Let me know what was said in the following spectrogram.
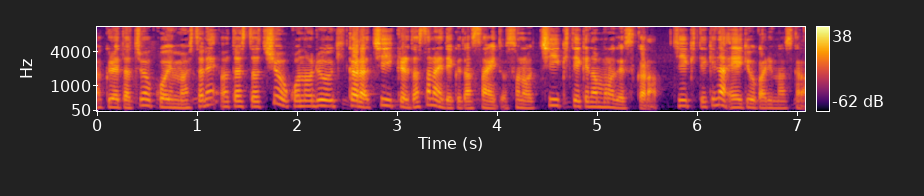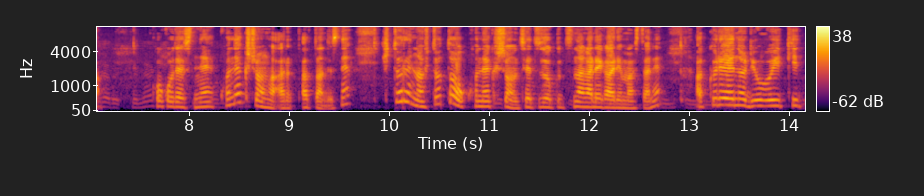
悪霊たちはこう言いましたね。私たちをこの領域から地域から出さないでくださいと。その地域的なものですから。地域的な影響がありますから。ここですね。コネクションがあったんですね。一人の人とコネクション、接続、つながりがありましたね。悪霊の領域、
